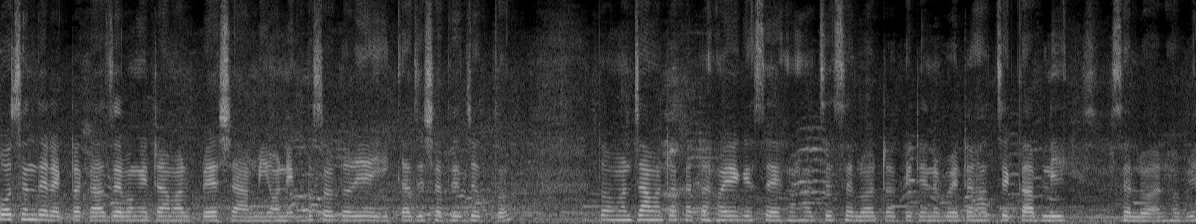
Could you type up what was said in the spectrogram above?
পছন্দের একটা কাজ এবং এটা আমার পেশা। আমি অনেক বছর ধরে এই কাজের সাথে যুক্ত। তো আমার জামাটা কাটা হয়ে গেছে, এখন হচ্ছে সালোয়ারটা কেটে নেব। এটা হচ্ছে কাবলি সালোয়ার হবে।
